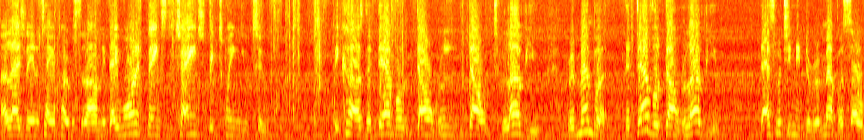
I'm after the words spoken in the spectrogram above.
allegedly entertainment purposes only. They wanted things to change between you two. Because the devil don't don't love you. Remember, the devil don't love you. That's what you need to remember. So,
